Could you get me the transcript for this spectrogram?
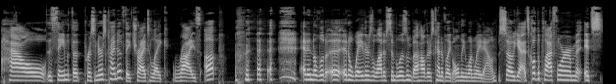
how the same with the prisoners kind of, they try to like rise up and in a little uh, in a way there's a lot of symbolism about how there's kind of like only one way down. So yeah it's called the platform. It's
